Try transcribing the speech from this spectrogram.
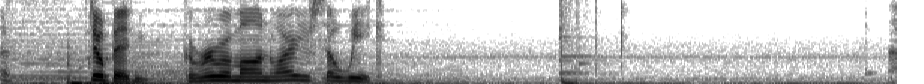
That's stupid. Garurumon, why are you so weak?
